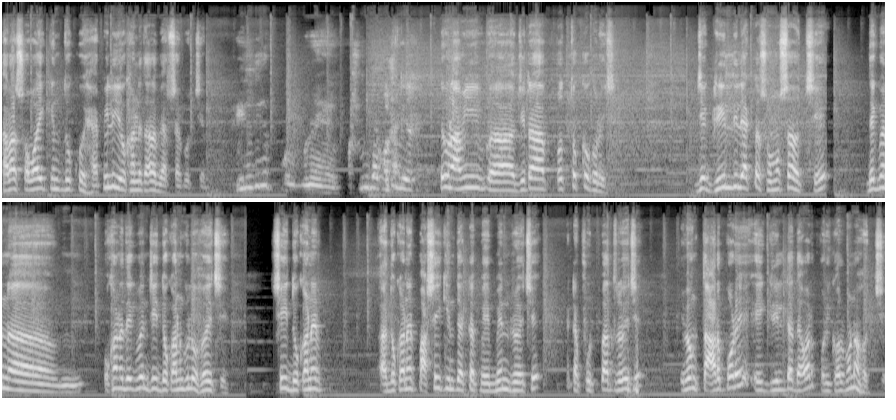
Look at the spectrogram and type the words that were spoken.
তারা সবাই কিন্তু খুব হ্যাপিলি ওখানে তারা ব্যবসা করছেন। মানে অসুবিধা দেখুন আমি যেটা প্রত্যক্ষ করেছি যে গ্রিল দিলে একটা সমস্যা হচ্ছে দেখবেন ওখানে দেখবেন যে দোকানগুলো হয়েছে সেই দোকানের দোকানের পাশেই কিন্তু একটা পেভমেন্ট রয়েছে একটা ফুটপাথ রয়েছে এবং তারপরে এই গ্রিলটা দেওয়ার পরিকল্পনা হচ্ছে।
